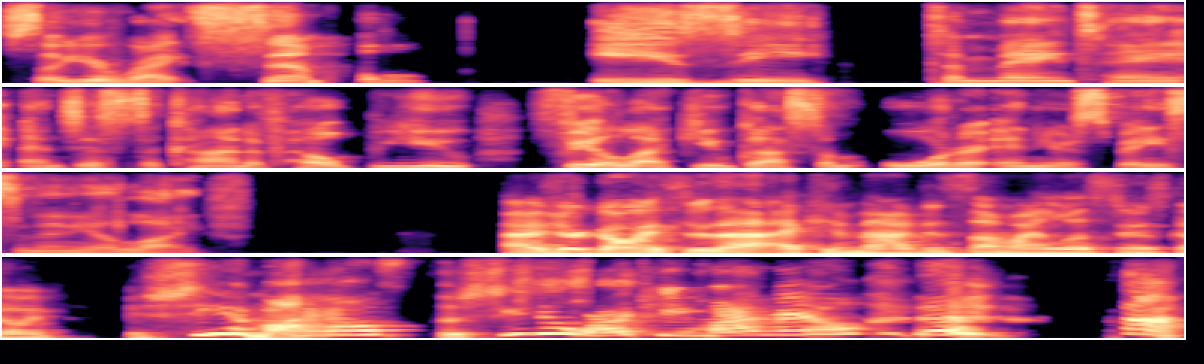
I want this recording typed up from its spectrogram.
So you're right, simple, easy to maintain, and just to kind of help you feel like you've got some order in your space and in your life as you're going through that, I can imagine some of my listeners going, Is she in my house? Does she know where I keep my mail?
